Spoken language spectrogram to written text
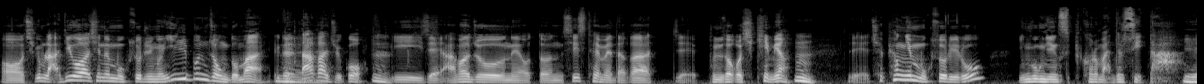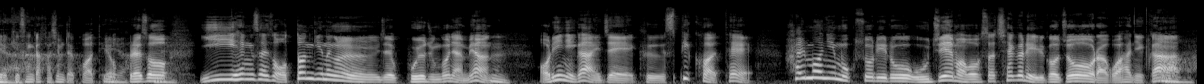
어, 지금 라디오 하시는 목소리 중에 1분 정도만 이렇게 네네. 따가지고 음. 이 이제 아마존의 어떤 시스템에다가 이제 분석을 시키면 음. 이제 최평님 목소리로 인공지능 스피커를 만들 수 있다 이야. 이렇게 생각하시면 될 것 같아요. 이야. 그래서 네. 이 행사에서 어떤 기능을 이제 보여준 거냐면 음. 어린이가 이제 그 스피커한테 할머니 목소리로 오즈의 마법사 책을 읽어줘라고 하니까 아.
